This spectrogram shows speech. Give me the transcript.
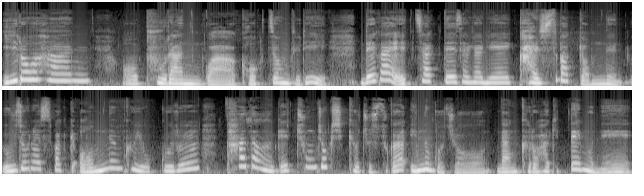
이러한 어, 불안과 걱정들이 내가 애착 대상에게 갈 수밖에 없는 의존할 수밖에 없는 그 욕구를 타당하게 충족시켜 줄 수가 있는 거죠. 난 그러하기 때문에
